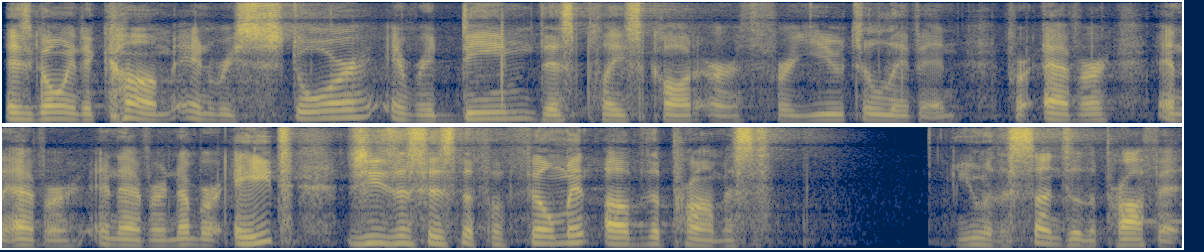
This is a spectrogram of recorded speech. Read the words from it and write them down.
is going to come and restore and redeem this place called earth for you to live in forever and ever and ever. Number eight, Jesus is the fulfillment of the promise. You are the sons of the prophet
